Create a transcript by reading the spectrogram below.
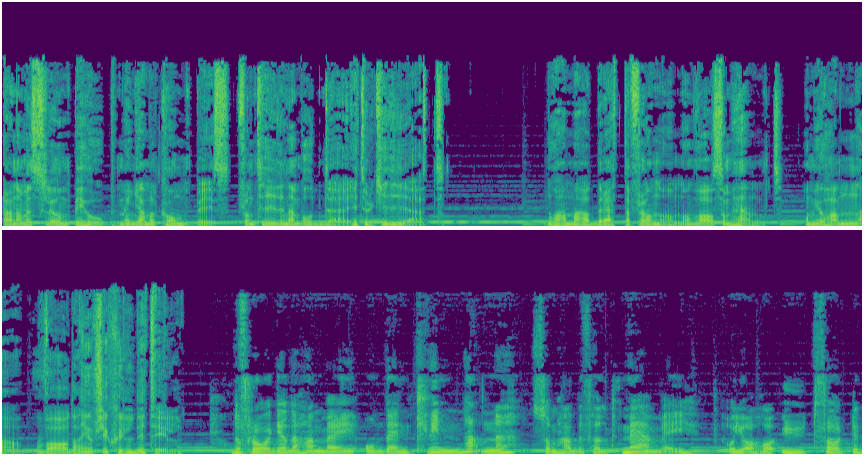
Han av en slump ihop med en gammal kompis från tiden han bodde i Turkiet. Mohammad berättar för honom om vad som hänt, om Johanna och vad han gjort sig skyldig till. Då frågade han mig om den kvinnan som hade följt med mig och jag har utfört det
